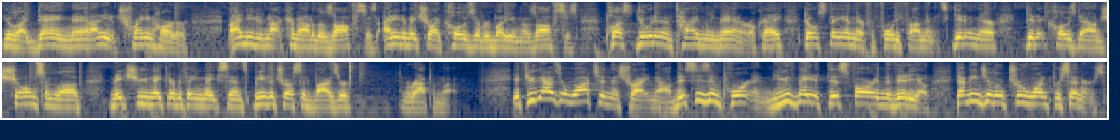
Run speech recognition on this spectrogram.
you're like, "Dang, man, I need to train harder." I need to not come out of those offices. I need to make sure I close everybody in those offices. Plus, do it in a timely manner, okay? Don't stay in there for 45 minutes. Get in there, get it closed down, show them some love, make sure you make everything make sense, be the trust advisor, and wrap them up. If you guys are watching this right now, this is important. You've made it this far in the video. That means you're the true one percenters.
